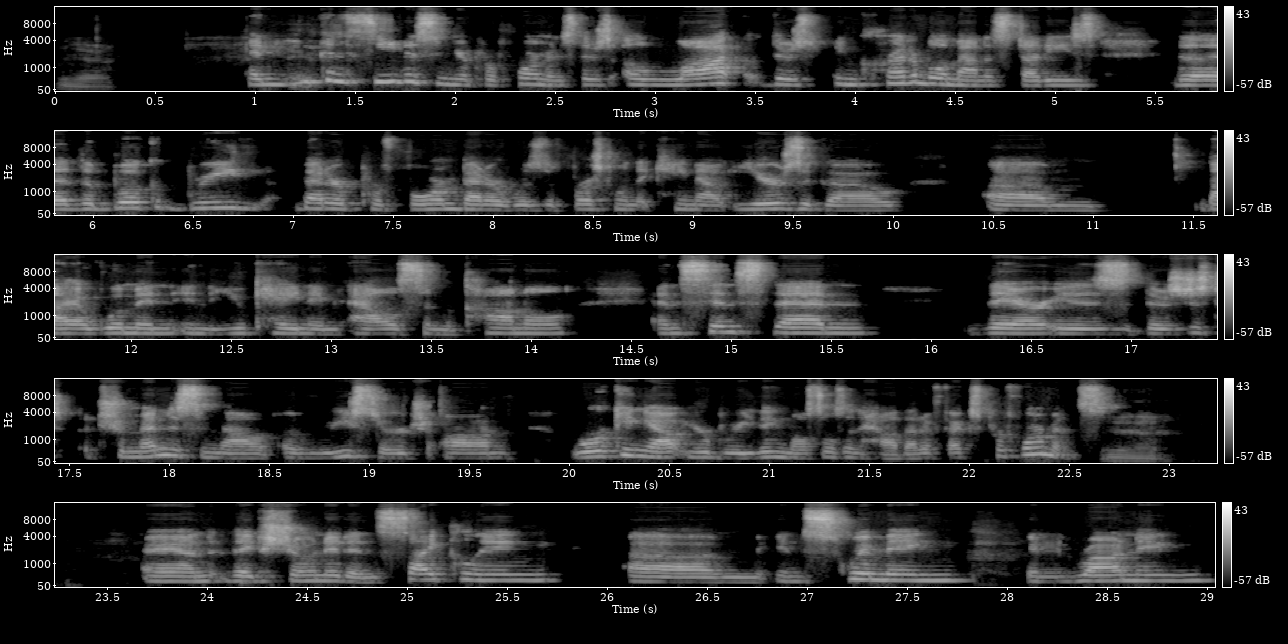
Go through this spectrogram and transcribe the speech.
Yeah. And you can see this in your performance. There's a lot, there's incredible amount of studies. The the book Breathe Better, Perform Better was the first one that came out years ago um, by a woman in the UK named Alison McConnell. And since then, there is there's just a tremendous amount of research on working out your breathing muscles and how that affects performance. Yeah. And they've shown it in cycling, um, in swimming, in running.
